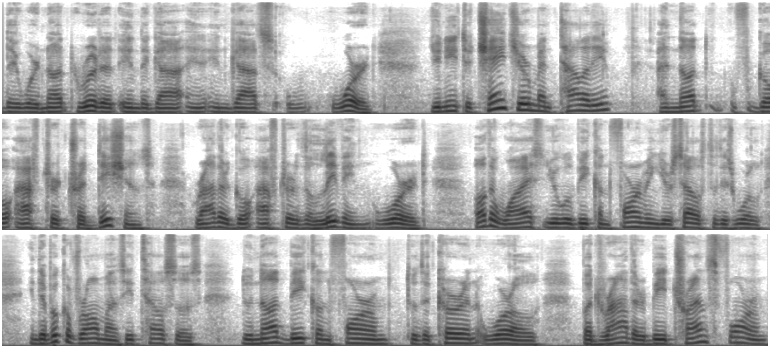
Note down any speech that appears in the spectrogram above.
they were not rooted in the God in, in God's word. You need to change your mentality and not go after traditions. Rather, go after the living word. Otherwise, you will be conforming yourselves to this world. In the book of Romans, it tells us do not be conformed to the current world, but rather be transformed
